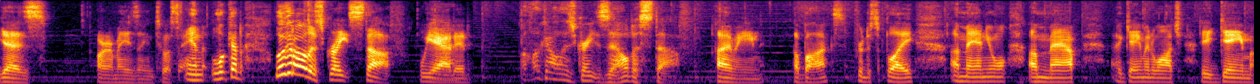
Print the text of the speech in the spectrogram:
You guys are amazing to us. And look at look at all this great stuff we added. But look at all this great Zelda stuff. I mean, a box for display, a manual, a map, a game and watch, a game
